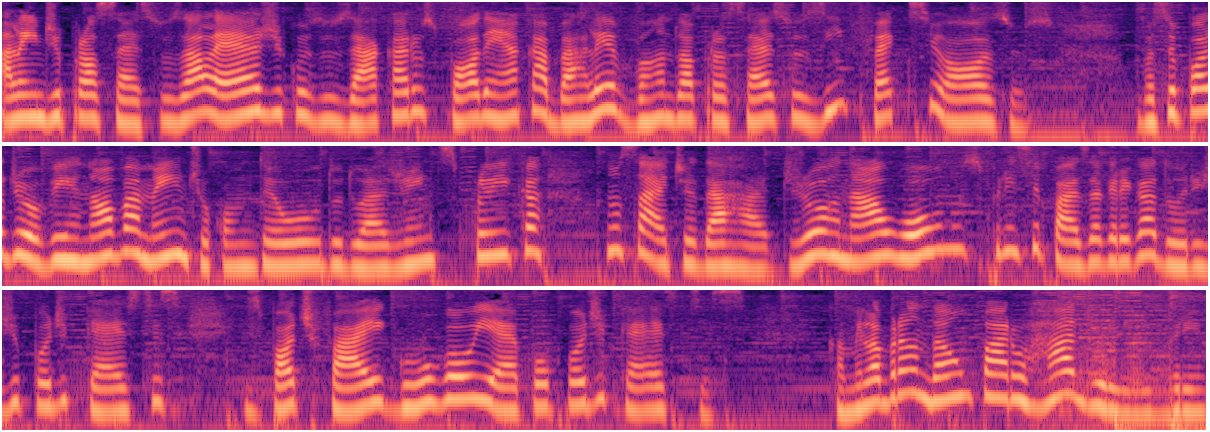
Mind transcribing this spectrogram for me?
Além de processos alérgicos, os ácaros podem acabar levando a processos infecciosos. Você pode ouvir novamente o conteúdo do Agente Explica no site da Rádio Jornal ou nos principais agregadores de podcasts, Spotify, Google e Apple Podcasts. Camila Brandão para o Rádio Livre.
